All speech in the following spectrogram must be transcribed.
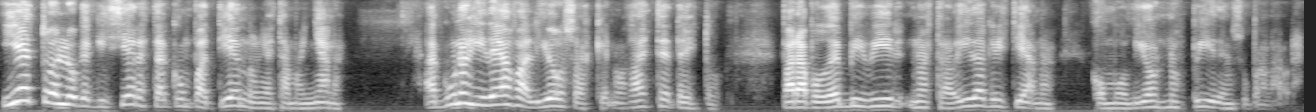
Y esto es lo que quisiera estar compartiendo en esta mañana. Algunas ideas valiosas que nos da este texto para poder vivir nuestra vida cristiana como Dios nos pide en su palabra.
